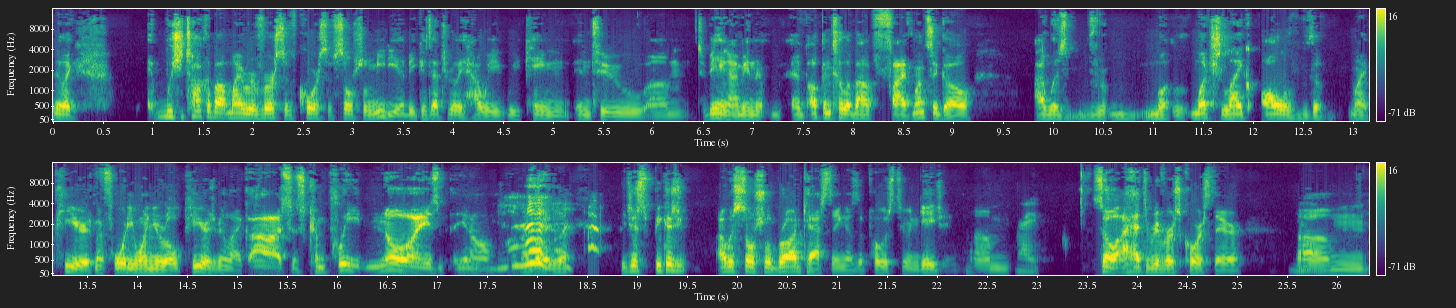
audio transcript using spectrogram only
like we should talk about my reverse of course of social media because that's really how we we came into um, to being. I mean, up until about five months ago, I was much like all of the my peers, my 41 year old peers, being like, "Ah, oh, it's just complete noise," you know. like, just because I was social broadcasting as opposed to engaging. Um, right. So I had to reverse course there. Um,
